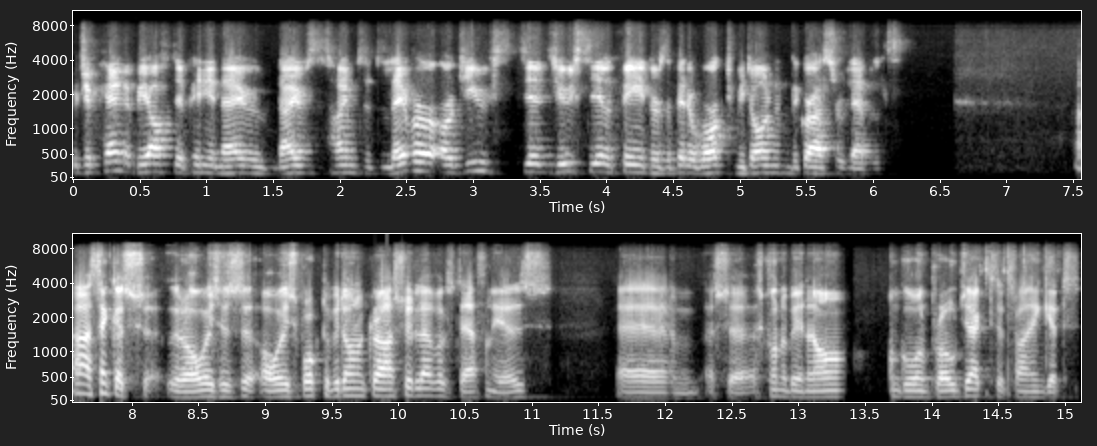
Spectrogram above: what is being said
would you kind of be off the opinion now? Now's the time to deliver, or do you still do you still feel there's a bit of work to be done in the grassroots levels? I think it's there always is always work to be done at grassroots levels. Definitely is. Um, it's, a, it's going to be an ongoing project to try and get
